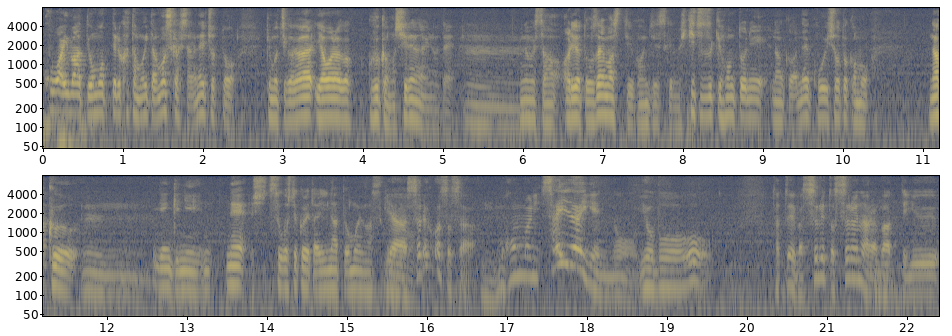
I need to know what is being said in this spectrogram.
怖いわって思ってる方もいたらもしかしたらねちょっと気持ちがや和らぐかもしれないのでうん。南さんありがとうございますっていう感じですけども引き続き本当になんかね後遺症とかもなくうん。元気にねし過ごしてくれたらいいなと思いますけど。いやそれこそさ、うん。もうほんまに最大限の予防を例えばするとするならばっていう、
